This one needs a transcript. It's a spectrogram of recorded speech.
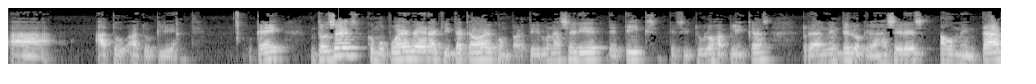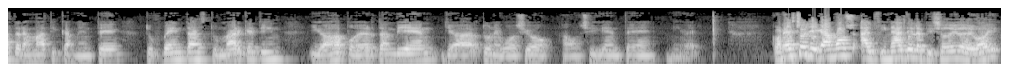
a, a, tu, a tu cliente. ¿Ok? Entonces, como puedes ver, aquí te acabo de compartir una serie de tics que si tú los aplicas, realmente lo que vas a hacer es aumentar dramáticamente tus ventas, tu marketing y vas a poder también llevar tu negocio a un siguiente nivel. Con esto llegamos al final del episodio de hoy.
